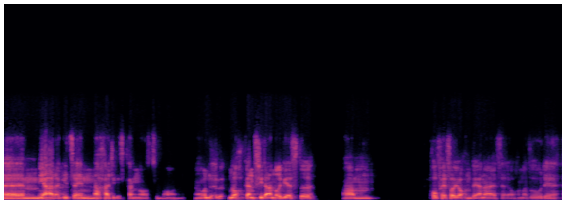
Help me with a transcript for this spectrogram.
ähm, ja, da geht es ja hin, ein nachhaltiges Krankenhaus zu bauen. Und äh, noch ganz viele andere Gäste. Ähm, Professor Jochen Werner ist ja auch immer so der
